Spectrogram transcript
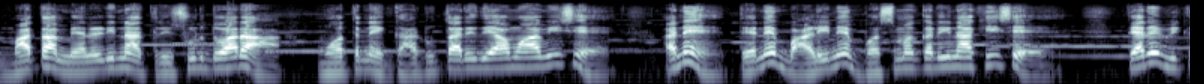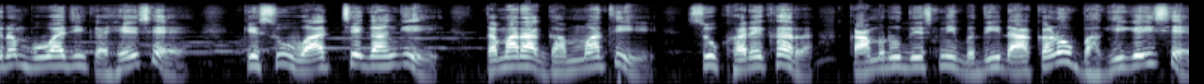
માતા મેલડીના ત્રિશૂળ દ્વારા મોતને ઘાટ ઉતારી દેવામાં આવી છે અને તેને બાળીને ભસ્મ કરી નાખી છે. ત્યારે વિક્રમ બુવાજી કહે છે કે, શું વાત છે ગાંગી? તમારા ગામમાંથી શું ખરેખર કામરૂ દેશની બધી ડાકણો ભાગી ગઈ છે?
